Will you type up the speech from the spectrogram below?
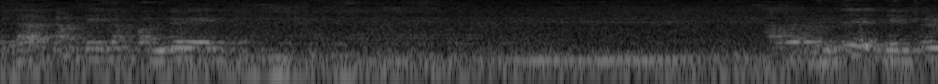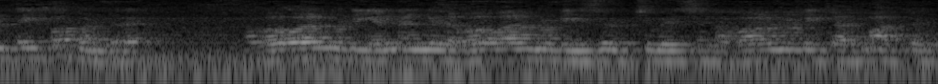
எல்லாருக்கும் அப்படிலாம் பண்ணவே இல்லை. அவர் வந்து டிஃப்ரெண்ட் டைப்பா பண்றார். அவவாளுடைய எண்ணங்கள் அவவாளுடைய சுச்சுவேஷன் அவளுடைய கர்மாக்கள்.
